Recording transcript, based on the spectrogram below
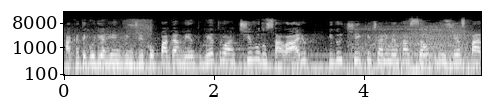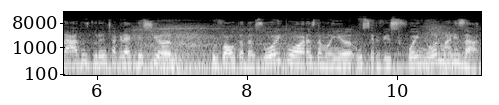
a categoria reivindica o pagamento retroativo do salário e do ticket alimentação dos dias parados durante a greve deste ano. Por volta das 8 horas da manhã, o serviço foi normalizado.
